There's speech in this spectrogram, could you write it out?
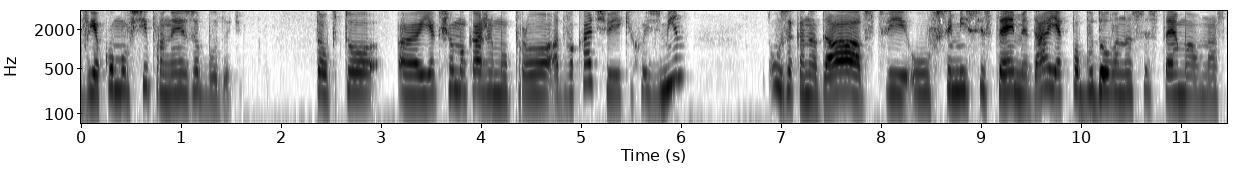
в якому всі про неї забудуть. Тобто, е, якщо ми кажемо про адвокацію якихось змін у законодавстві, у самій системі, да, як побудована система у нас,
